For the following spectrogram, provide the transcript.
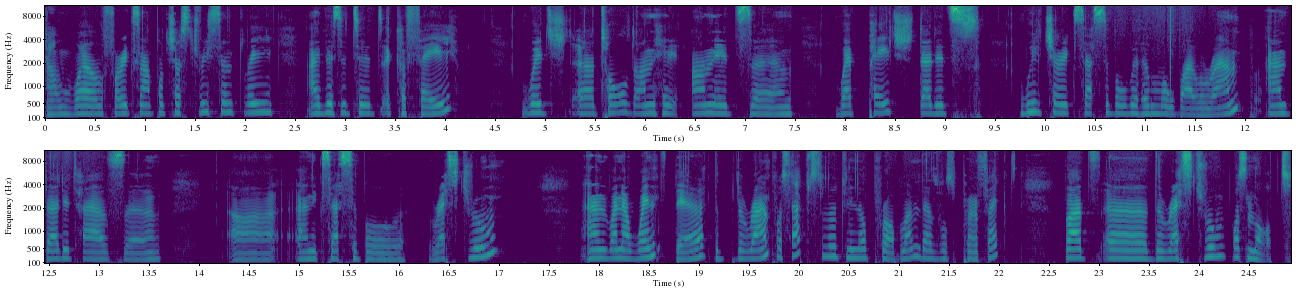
Um, well, for example, just recently I visited a cafe which uh, told on, on its uh, web page that it's wheelchair accessible with a mobile ramp and that it has uh an accessible restroom. And when I went there, the, the, ramp was absolutely no problem, that was perfect, but uh, the restroom was not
